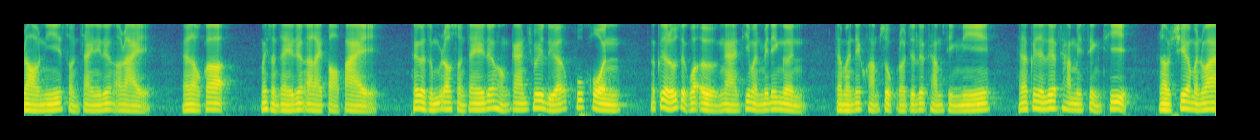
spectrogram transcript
เรานี้สนใจในเรื่องอะไร แล้วเราก็ไม่สนใจในเรื่องอะไรต่อไป ถ้าเกิดสมมติเราสนใจในเรื่องของการช่วยเหลือผู้คนเราก็จะรู้สึกว่าเอองานที่มันไม่ได้เงิน แต่มันได้ความสุขเราจะเลือกทำสิ่งนี้ แล้วก็จะเลือกทำในสิ่งที่เราเชื่อมันว่า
